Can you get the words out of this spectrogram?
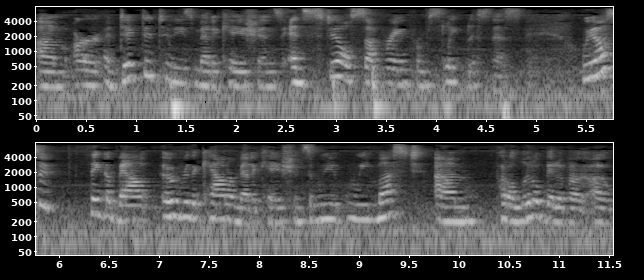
um, are addicted to these medications and still suffering from sleeplessness. We also think about over-the-counter medications, and we we must um, put a little bit of a,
